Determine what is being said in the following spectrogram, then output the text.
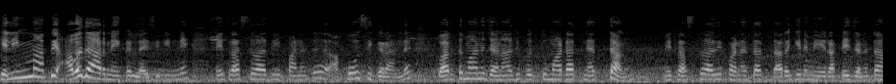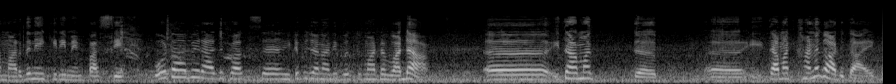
කෙලින්ම අපි අවධාරණය කරලා සිටින්නේ මේ ත්‍රස්තවාදී පනත අහෝසි කරන්න වර්තමාන ජනාධිපතිතුමාටත් නැත්තම් මේ ත්‍රස්තවාදී පනතත් අරගෙන මේ රටේ ජනතාව මර්ධනය කිරීමෙන් පස්සේ ගෝඨාභය රාජපක්ෂ හිටපු ජනාධිපතිතුමාට වඩා ඉතාමත් ඉතාමත් කනගාටුදායක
